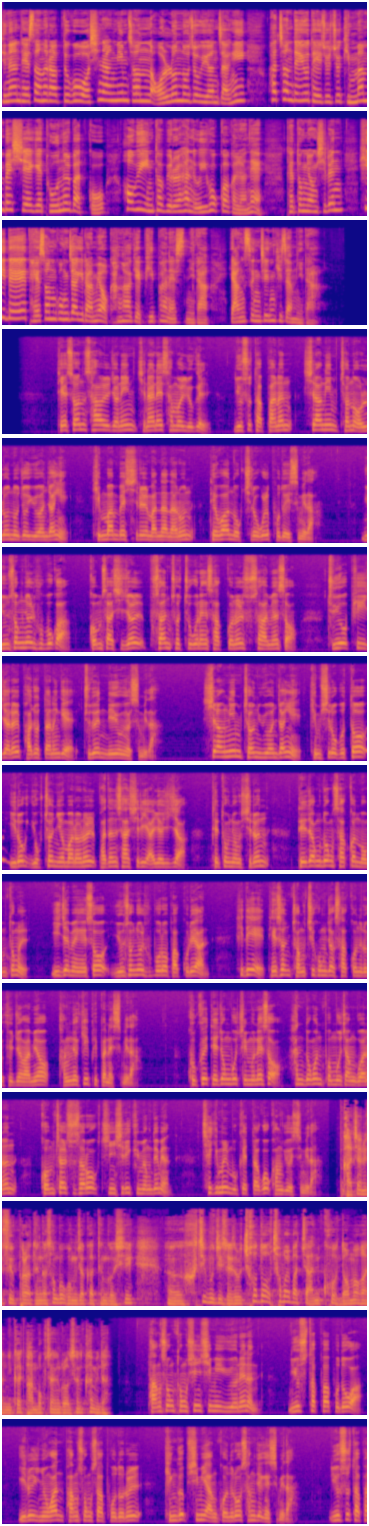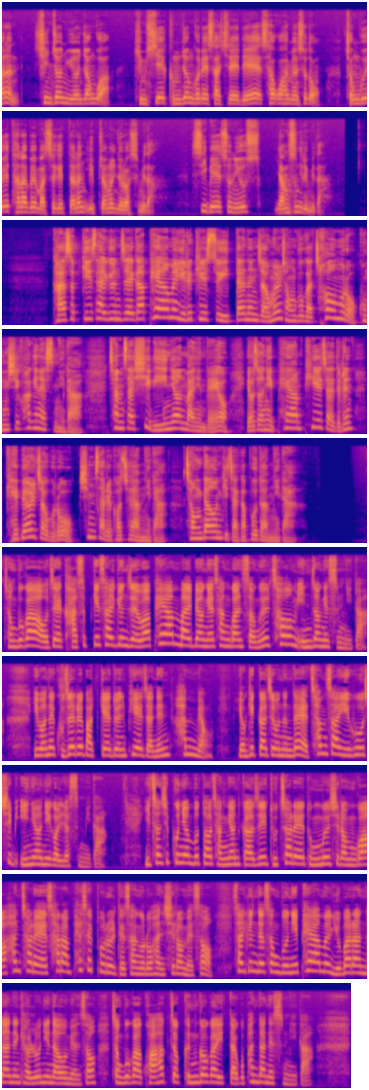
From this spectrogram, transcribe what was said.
지난 대선을 앞두고 신앙림 전 언론노조 위원장이 화천대유 대주주 김만배 씨에게 돈을 받고 허위 인터뷰를 한 의혹과 관련해 대통령실은 희대의 대선 공작이라며 강하게 비판했습니다. 양승진 기자입니다. 대선 사흘 전인 지난해 3월 6일 뉴스타파는 신앙림 전 언론노조 위원장이 김만배 씨를 만나 나눈 대화 녹취록을 보도했습니다. 윤석열 후보가 검사 시절 부산저축은행 사건을 수사하면서 주요 피의자를 봐줬다는 게 주된 내용이었습니다. 신앙림 전 위원장이 김 씨로부터 1억 6천여만 원을 받은 사실이 알려지자 대통령실은 대장동 사건 몸통을 이재명에서 윤석열 후보로 바꾸려 한 희대의 대선 정치 공작 사건으로 규정하며 강력히 비판했습니다. 국회 대정부 질문에서 한동훈 법무장관은 검찰 수사로 진실이 규명되면 책임을 묻겠다고 강조했습니다. 가짜뉴스 유포라든가 선거 공작 같은 것이 어, 흐지부지 제대로 쳐도 처벌받지 않고 넘어가니까 반복되는 거라고 생각합니다. 방송통신심의위원회는 뉴스타파 보도와 이를 인용한 방송사 보도를 긴급심의 안건으로 상정했습니다. 뉴스타파는 신 전 위원장과 김 씨의 금전거래 사실에 대해 사과하면서도 정부의 탄압에 맞서겠다는 입장을 내놨습니다. CBS 뉴스 양승일입니다. 가습기 살균제가 폐암을 일으킬 수 있다는 점을 정부가 처음으로 공식 확인했습니다. 참사 12년 만인데요. 여전히 폐암 피해자들은 개별적으로 심사를 거쳐야 합니다. 정다운 기자가 보도합니다. 정부가 어제 가습기 살균제와 폐암 발병의 상관성을 처음 인정했습니다. 이번에 구제를 받게 된 피해자는 1명. 여기까지 오는데 참사 이후 12년이 걸렸습니다. 2019년부터 작년까지 두 차례의 동물 실험과 한 차례의 사람 폐세포를 대상으로 한 실험에서 살균제 성분이 폐암을 유발한다는 결론이 나오면서 정부가 과학적 근거가 있다고 판단했습니다.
